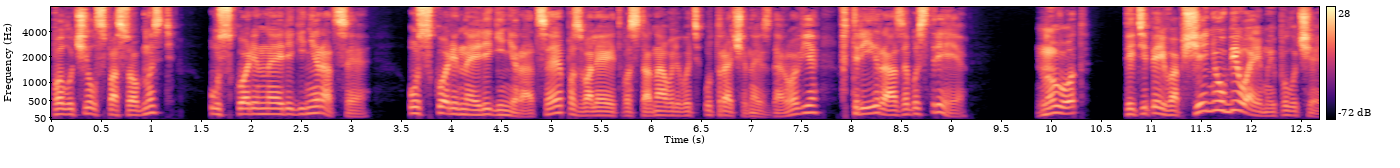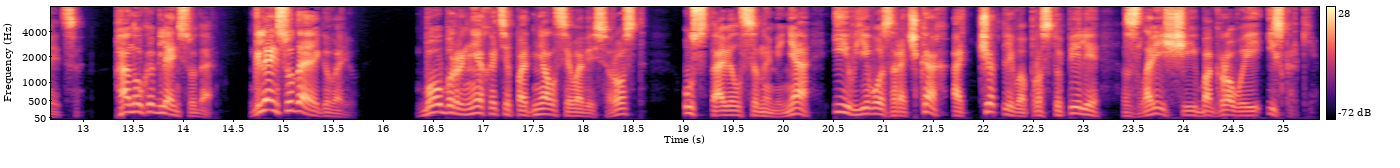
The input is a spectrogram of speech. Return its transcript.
получил способность ускоренная регенерация. Ускоренная регенерация позволяет восстанавливать утраченное здоровье в три раза быстрее. Ну вот, ты теперь вообще неубиваемый получается. А ну-ка глянь сюда. Глянь сюда, я говорю. Бобр нехотя поднялся во весь рост, уставился на меня, и в его зрачках отчетливо проступили зловещие багровые искорки.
